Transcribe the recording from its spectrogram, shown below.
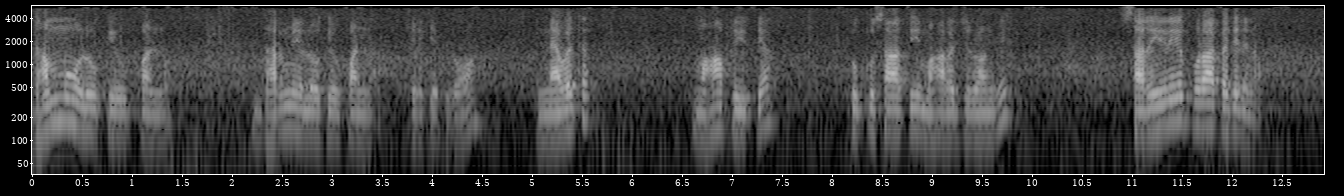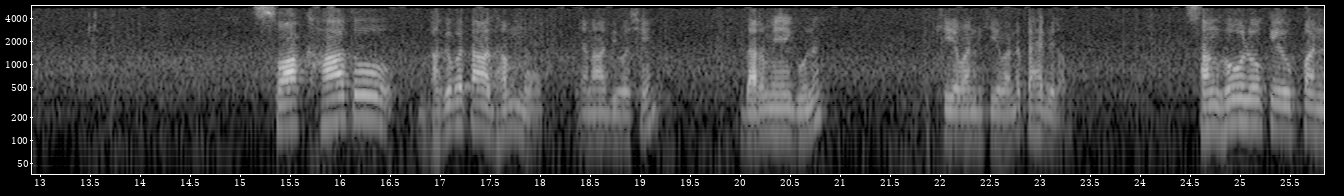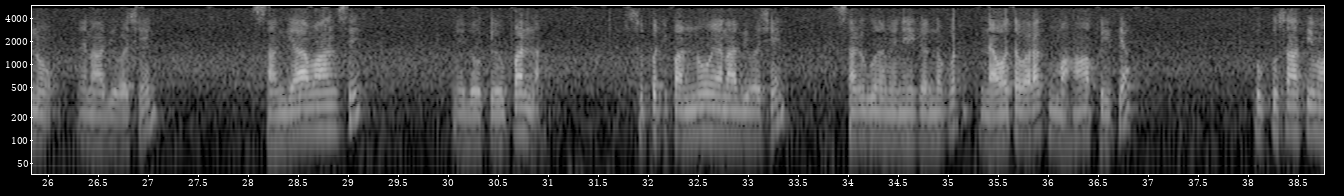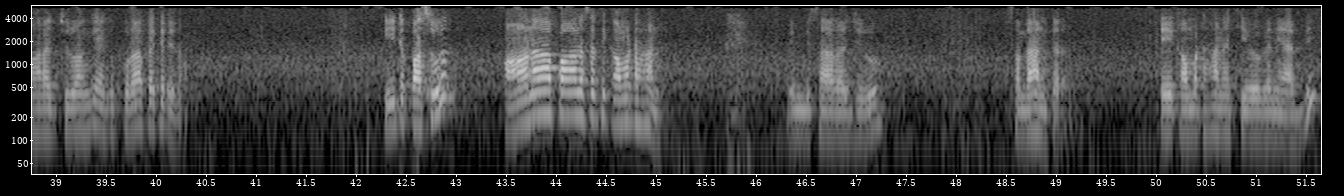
ධම්මෝ ලෝකේ උපන්නෝ. ධර්මයේ ලෝකේ උපන්නා කියලා කියපුවා නැවත මහා ප්‍රීතියක් කුක්කුසාති මහරජුරුවන්ගේ ශරීරය පුරා පැතිරෙනවා. ස්වාඛාතෝ භගවතා ධම්මෝ යනාදි වශයෙන් ධර්මයේ ගුණ කියවන්න කියවන්න පැහැදෙනවා. සංඝෝ ලෝකේ උපන්නෝ යනාදි වශයෙන් සංඝයා වහන්සේ මේ ලෝකේ උපන්නා. සුපටිපන්නෝ යන ආදි වශයෙන් සංගුණ මෙනෙහි කරනකොට නැවත වරක් මහා ප්‍රීතියක් කුක්කුසාති මහරජුරුවන්ගේ ඇඟ පුරා පැතිරෙනවා. ඊට පසුව ආනාපාන සති කමඨහන බිම්බිසාර රජුරු සඳහන් කරනවා. ඒ කමඨහන කියවගෙන යද්දී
